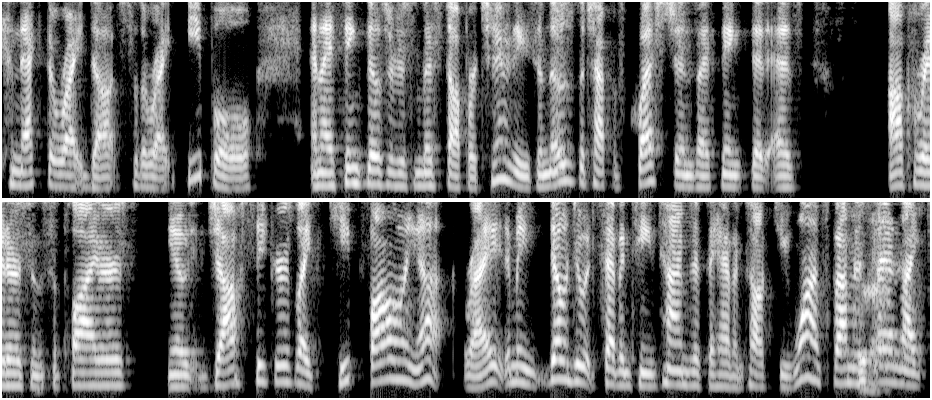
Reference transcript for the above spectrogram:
connect the right dots to the right people. And I think those are just missed opportunities. And those are the type of questions I think that as operators and suppliers, you know, job seekers like keep following up, right? I mean, don't do it 17 times if they haven't talked to you once, but I'm just right. saying like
